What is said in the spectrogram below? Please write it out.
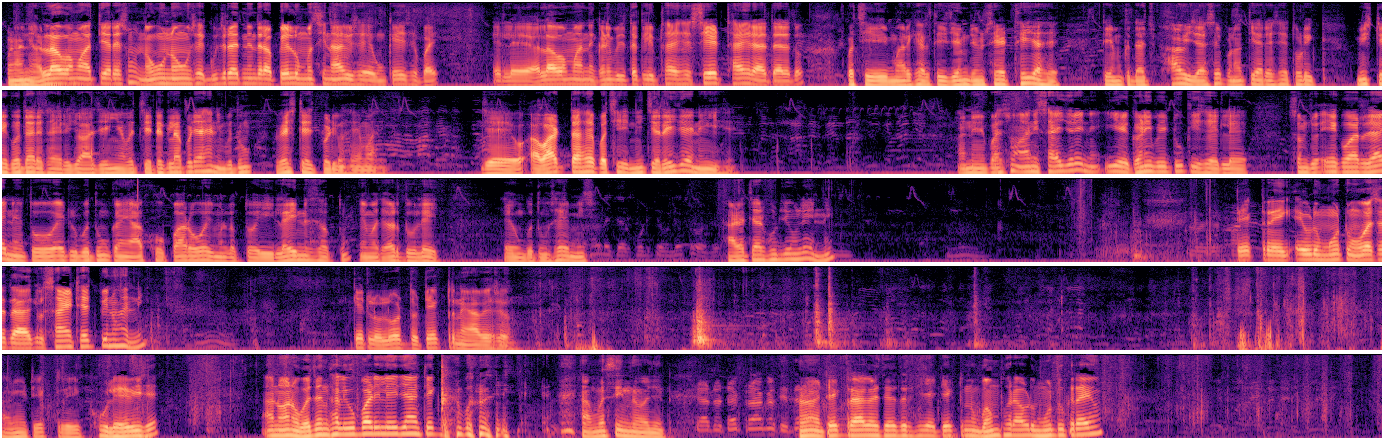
પણ આને હલાવવામાં અત્યારે શું, નવું નવું છે, ગુજરાતની અંદર આ પહેલું મશીન આવ્યું છે, એવું કહે છે ભાઈ. એટલે હલાવવામાં આને ઘણી બધી તકલીફ થાય છે સેટ થાય રહ્યા અત્યારે તો. પછી મારા ખ્યાલથી જેમ જેમ સેટ થઈ જશે, તેમ કદાચ ફાવી જશે, પણ અત્યારે છે થોડીક મિસ્ટેક વધારે થાય રહી જો આજે અહીંયા વચ્ચે ઢગલા પડ્યા છે ને બધું વેસ્ટેજ પડ્યું છે એમાંથી. જે વાટતા છે પછી નીચે રહી જાય ને એ છે અને પાછું આની સાઈઝ રહી ને એ ઘણી બધી ટૂંકી છે એટલે સમજો એક વાર જાય ને તો એટલું બધું કાંઈ આખો પારો હોય, મતલબ તો એ લઈ નથી શકતું. એમાંથી અડધું લઈ, એવું બધું છે મીસ સાડા ચાર ફૂટ જેવું લઈને નહીં ટ્રેક્ટર એવડું મોટું હોવા છતાં સાઠ એચપીનું હે ને કેટલો લોટ તો ટ્રેક્ટરને આવે છે આનું ટ્રેક્ટર ફૂલ હેવી છે. આનું આનું વજન ખાલી ઉપાડી લઈ જાય ટ્રેક્ટર પર. આ મશીનનું વજન. હા ટ્રેક્ટર આગળ છે અધરથી જાય. ટ્રેક્ટરનું બમ્ફર આવડું મોટું કરાયું.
